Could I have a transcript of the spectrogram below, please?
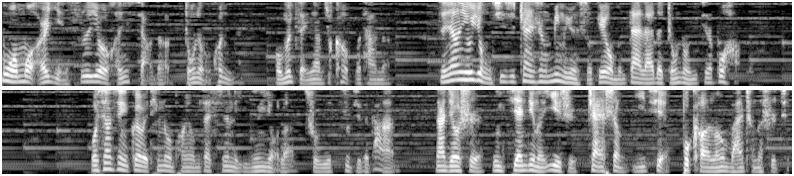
默默而隐私又很小的种种困难。我们怎样去克服它呢？怎样有勇气去战胜命运所给我们带来的种种一切的不好呢？我相信各位听众朋友们在心里已经有了属于自己的答案，那就是用坚定的意志战胜一切不可能完成的事情。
